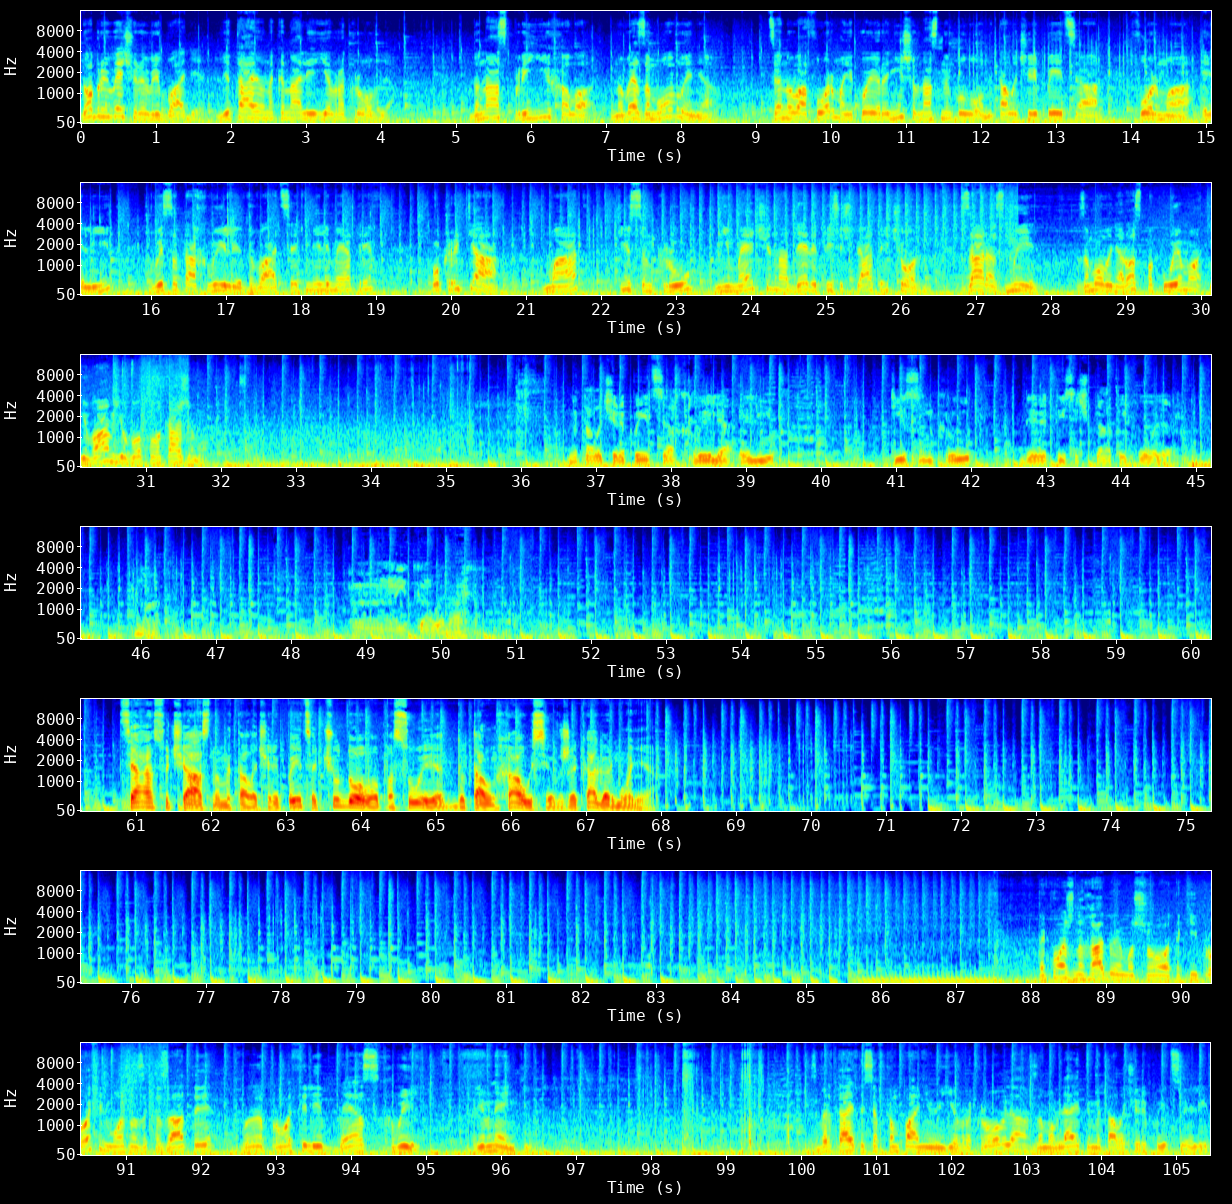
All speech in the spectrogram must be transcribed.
Добрий вечір, everybody! Вітаю на каналі Єврокровля. До нас приїхало нове замовлення. Це нова форма, якої раніше в нас не було. Металочерепиця форма Elite, висота хвилі 20 мм, покриття мат, ThyssenKrupp, Німеччина 9005 чорний. Зараз ми замовлення розпакуємо і вам його покажемо. Металочерепиця хвиля Еліт. ThyssenKrupp 9005 колір. Мат. А, яка вона. Ця сучасна металочерепиця чудово пасує до таунхаусів ЖК Гармонія. Також нагадуємо, що такий профіль можна заказати в профілі без хвиль. Рівненький. Звертайтеся в компанію Єврокровля, замовляйте металочерепицю Еліт.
